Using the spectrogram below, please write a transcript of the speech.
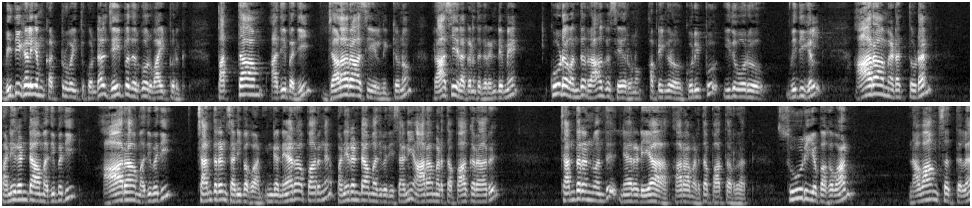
விதிகளையும் கற்று வைத்து கொண்டால் ஜெயிப்பதற்கு ஒரு வாய்ப்பு இருக்கு. பத்தாம் அதிபதி ஜலராசியில் நிற்கணும் ராசி லக்னத்துக்கு ரெண்டுமே கூட வந்து ராகு சேரணும் அப்படிங்கிற ஒரு குறிப்பு. இது ஒரு விதிகள். ஆறாம் இடத்துடன் பனிரெண்டாம் அதிபதி ஆறாம் அதிபதி சந்திரன் சனி பகவான். இங்கே நேராக பாருங்கள் பனிரெண்டாம் அதிபதி சனி ஆறாம் இடத்த பார்க்குறாரு. சந்திரன் வந்து நேரடியாக ஆறாம் இடத்த பார்த்துடுறார். சூரிய பகவான் நவாம்சத்தில்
